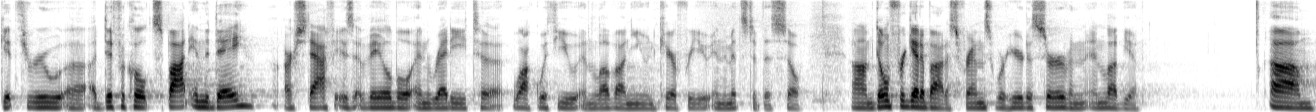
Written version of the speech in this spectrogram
get through a, a difficult spot in the day, our staff is available and ready to walk with you and love on you and care for you in the midst of this. So um, don't forget about us, friends. We're here to serve and, and love you. Um,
